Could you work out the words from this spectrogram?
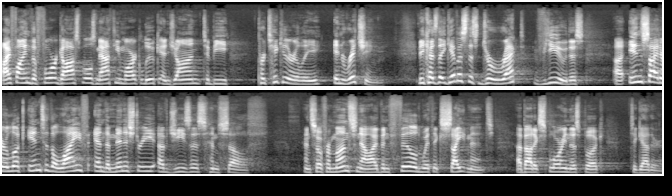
I find the four Gospels, Matthew, Mark, Luke, and John, to be particularly enriching because they give us this direct view, this uh, insider look into the life and the ministry of Jesus himself. And so, for months now, I've been filled with excitement about exploring this book together.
